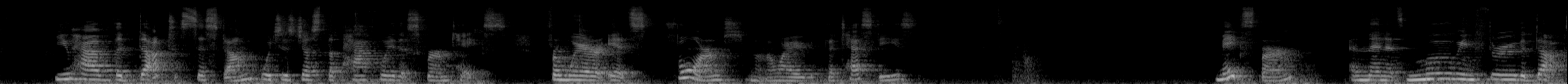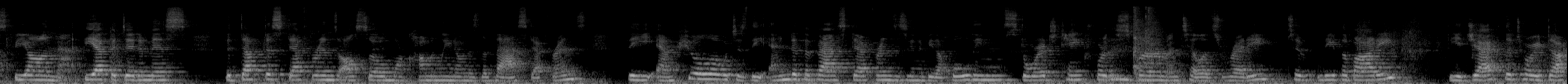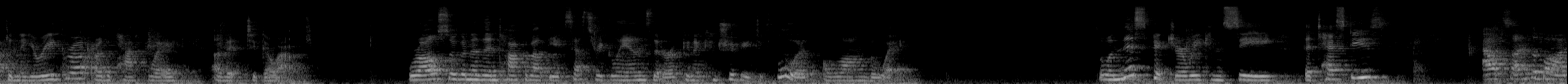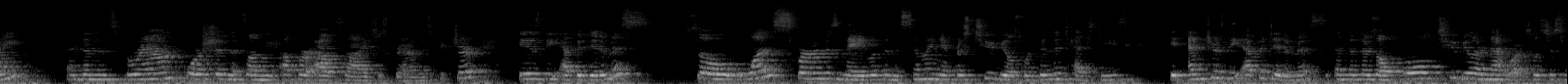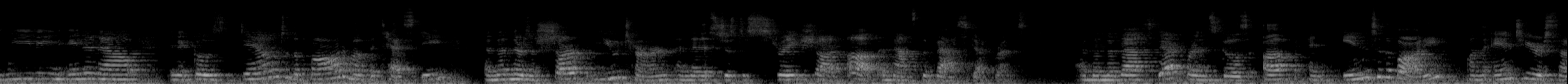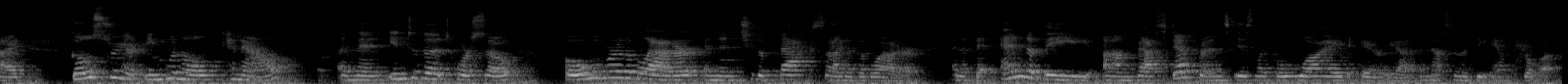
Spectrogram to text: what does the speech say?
You have the duct system, which is just the pathway that sperm takes from where it's formed, I don't know why, the testes, make sperm, and then it's moving through the ducts beyond that. The epididymis, the ductus deferens, also more commonly known as the vas deferens, the ampulla, which is the end of the vas deferens, is going to be the holding storage tank for the sperm until it's ready to leave the body. The ejaculatory duct and the urethra are the pathway of it to go out. We're also going to then talk about the accessory glands that are going to contribute to fluid along the way. So in this picture, we can see the testes outside of the body, and then this brown portion that's on the upper outside, just brown in this picture, is the epididymis. So once sperm is made within the seminiferous tubules within the testes, it enters the epididymis, and then there's a whole tubular network. So it's just weaving in and out, and it goes down to the bottom of the testes, and then there's a sharp U-turn, and then it's just a straight shot up, and that's the vas deferens. And then the vas deferens goes up and into the body on the anterior side, goes through your inguinal canal, and then into the torso, over the bladder, and then to the back side of the bladder. And at the end of the um, vas deferens is like a wide area, and that's known as the ampulla.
